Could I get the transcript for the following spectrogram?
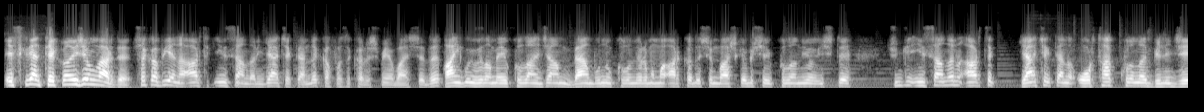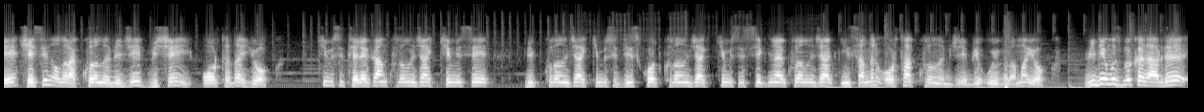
Eskiden teknolojim vardı. Şaka bir yana artık insanların gerçekten de kafası karışmaya başladı. Hangi uygulamayı kullanacağım? Ben bunu kullanıyorum ama arkadaşım başka bir şey kullanıyor işte. Çünkü insanların artık gerçekten de ortak kullanabileceği, kesin olarak kullanabileceği bir şey ortada yok. Kimisi Telegram kullanacak, kimisi Bip kullanacak, kimisi Discord kullanacak, kimisi Signal kullanacak. İnsanların ortak kullanabileceği bir uygulama yok. Videomuz bu kadardı.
